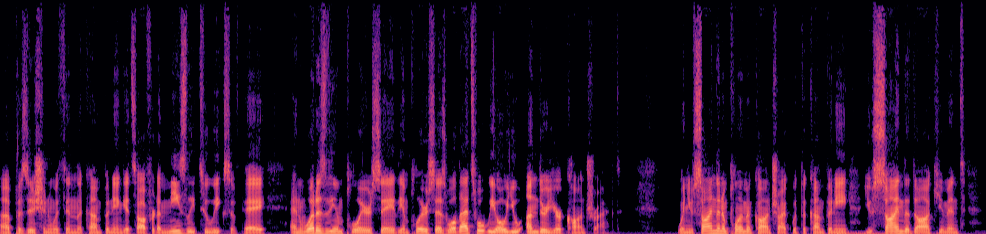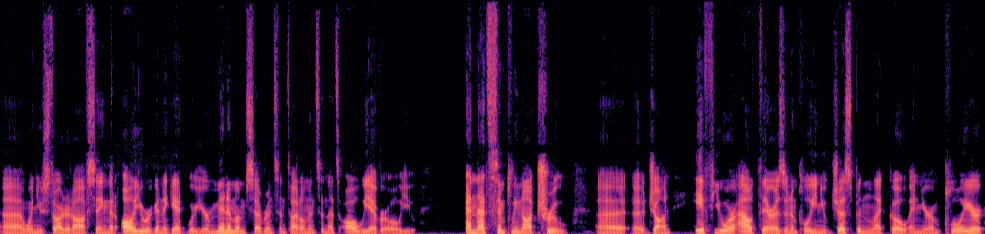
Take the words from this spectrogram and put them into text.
uh, position within the company, and gets offered a measly two weeks of pay. And what does the employer say? The employer says, well, that's what we owe you under your contract when you signed an employment contract with the company, you signed the document uh, when you started off saying that all you were going to get were your minimum severance entitlements, and that's all we ever owe you. And that's simply not true, uh, uh, John. If you are out there as an employee and you've just been let go, and your employer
